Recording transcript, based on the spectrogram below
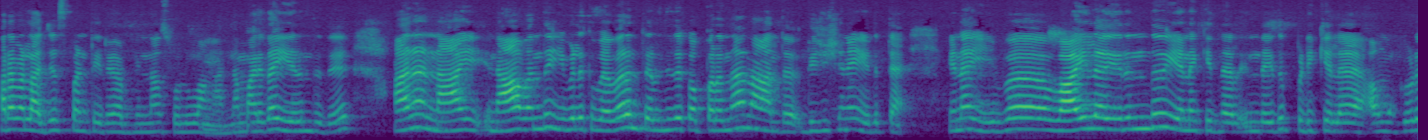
பரவாயில்ல அட்ஜஸ்ட் பண்ணிட்டு அப்படின்னு தான் சொல்லுவாங்க. அந்த மாதிரி தான் இருந்தது. ஆனா நான் நான் வந்து இவளுக்கு விவரம் தெரிஞ்சதுக்கு அப்புறம் தான் நான் அந்த டிசிஷனே எடுத்தேன். ஏன்னா இவ வாயில இருந்து எனக்கு இந்த இந்த இது பிடிக்கல. அவங்க கூட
